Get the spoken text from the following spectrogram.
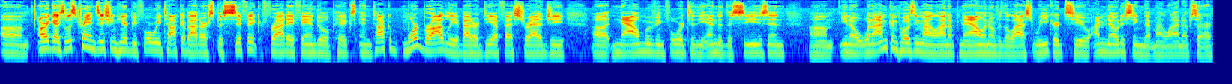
Um, all right, guys, let's transition here before we talk about our specific Friday FanDuel picks and talk more broadly about our DFS strategy uh, now moving forward to the end of the season. Um, you know, when I'm composing my lineup now and over the last week or two, I'm noticing that my lineups are,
